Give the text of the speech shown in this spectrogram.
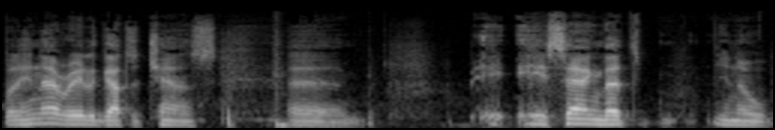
but he never really got the chance. Um, he, he sang that, you know,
